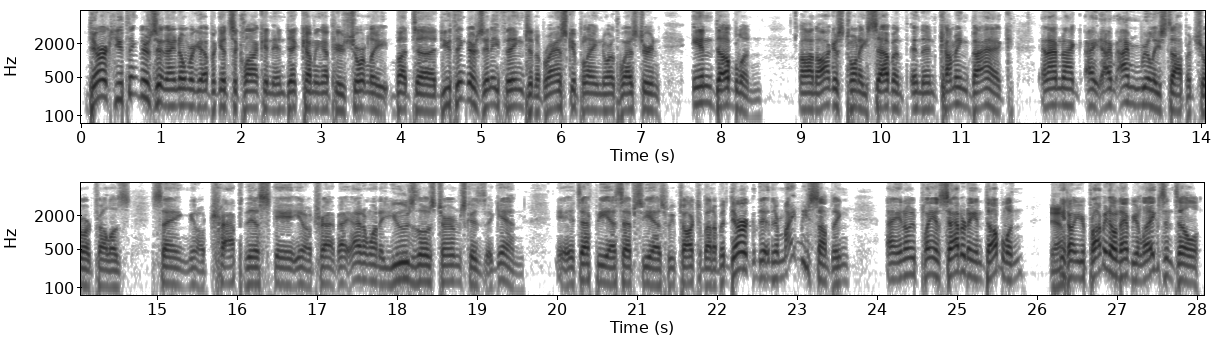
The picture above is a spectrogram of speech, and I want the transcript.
Derek, do you think there's, and I know we're up against the clock and, and Dick coming up here shortly, but uh, do you think there's anything to Nebraska playing Northwestern in Dublin on August 27th and then coming back and I'm not. I, I'm, I'm really stopping short, fellas, saying you know trap this game. You know trap. I, I don't want to use those terms because again, it's FBS, FCS. We've talked about it, but Derek, there, there might be something. Uh, you know, playing Saturday in Dublin. Yeah. You know, you probably don't have your legs until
